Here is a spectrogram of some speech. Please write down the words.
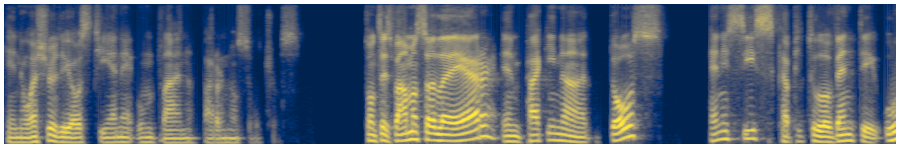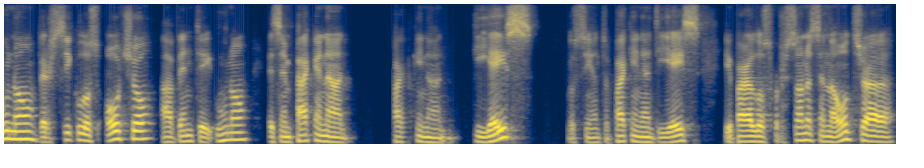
que nuestro Dios tiene un plan para nosotros. Entonces vamos a leer en página 2, Génesis capítulo 21, versículos 8 a 21. Es en página, página 10, lo siento, página 10. Y para las personas en la otra,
